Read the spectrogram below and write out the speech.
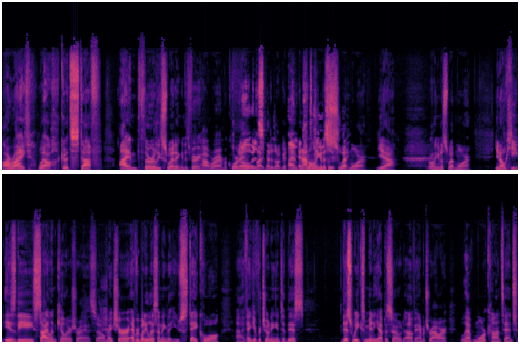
All right. Well, good stuff. I am thoroughly sweating. It is very hot where I am recording. Oh, is- that is all good. I am and I'm only going to sweat sweating. more. Yeah. We're only going to sweat more. You know, heat is the silent killer, Shreya. So make sure everybody listening that you stay cool. Uh, thank you for tuning into this this week's mini episode of Amateur Hour. We'll have more content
